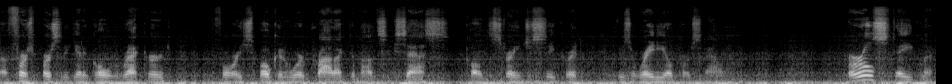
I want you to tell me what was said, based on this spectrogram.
uh, first person to get a gold record for a spoken word product about success called The Strangest Secret. He was a radio personality. Earl's statement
